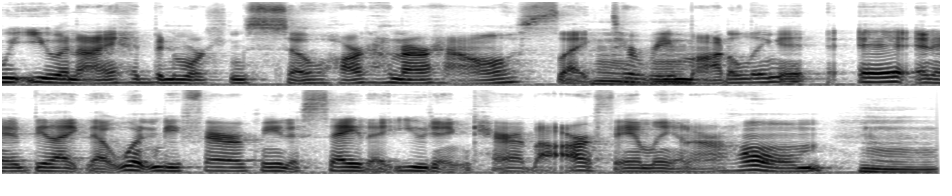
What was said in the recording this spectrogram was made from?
we, you and I had been working so hard on our house, like to mm-hmm. remodeling it, it, and it'd be like that wouldn't be fair of me to say that you didn't care about our family and our home. Hmm.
